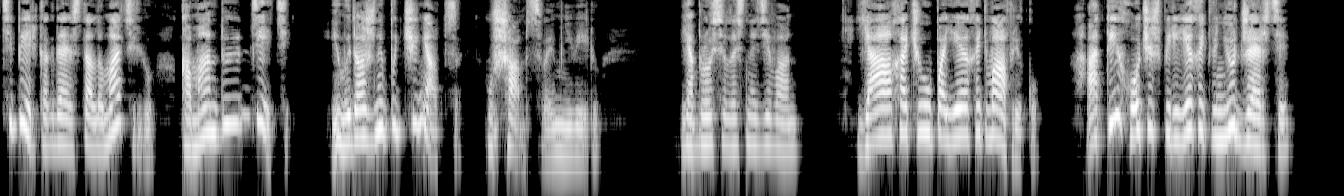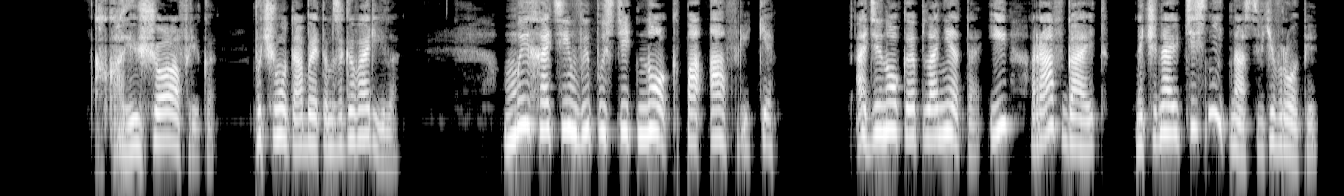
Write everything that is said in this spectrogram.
Теперь, когда я стала матерью, командуют дети, и мы должны подчиняться. Ушам своим не верю. Я бросилась на диван. Я хочу поехать в Африку а ты хочешь переехать в Нью-Джерси. Какая еще Африка? Почему ты об этом заговорила? Мы хотим выпустить ног по Африке. Одинокая планета и Рафгайд начинают теснить нас в Европе.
